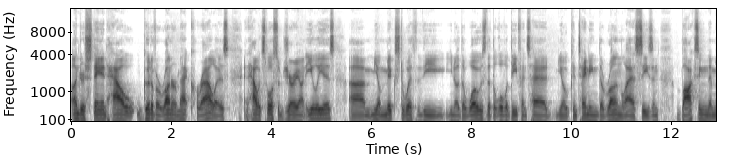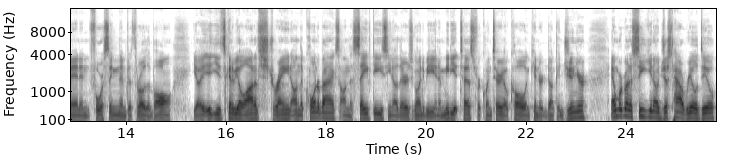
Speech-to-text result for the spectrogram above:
understand how good of a runner Matt Corral is and how explosive Jerrion Ealy is, um, you know, mixed with the you know the woes that the Louisville defense had, you know, containing the run last season, boxing them in and forcing them to throw the ball you know, it, it's going to be a lot of strain on the cornerbacks, on the safeties. You know, there's going to be an immediate test for Qwynnterrio Cole and Kendrick Duncan Jr. And we're going to see, you know, just how real deal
